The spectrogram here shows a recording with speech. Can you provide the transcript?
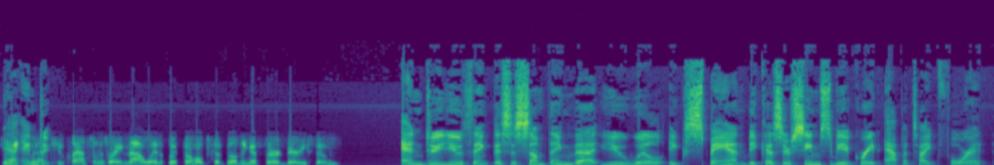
yeah, we do have do, two classrooms right now with, with the hopes of building a third very soon. And do you think this is something that you will expand because there seems to be a great appetite for it?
